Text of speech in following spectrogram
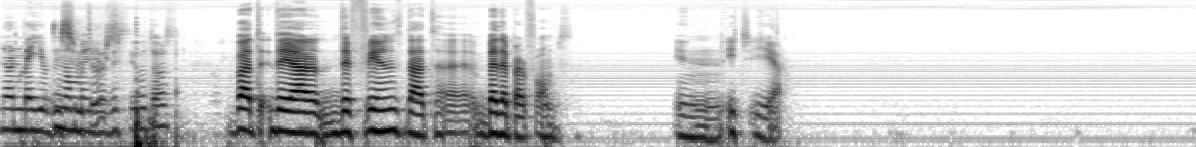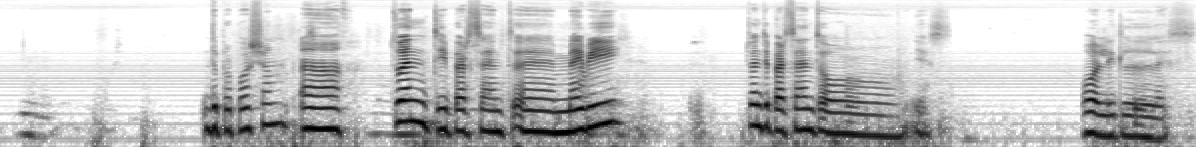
non-major No distributors. major distributors, but they are the films that uh, better performs in each year. The proportion, uh, twenty percent, uh, maybe twenty percent, or yes, or a little less.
